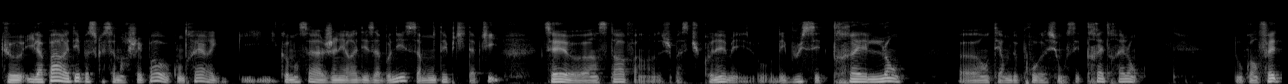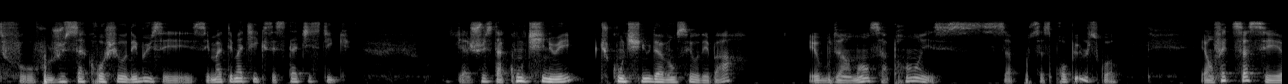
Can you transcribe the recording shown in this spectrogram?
qu'il a pas arrêté parce que ça marchait pas, au contraire, il commençait à générer des abonnés, ça montait petit à petit. Tu sais, heu, Insta, enfin, je sais pas si tu connais, mais au début, c'est très lent, heu, en termes de progression, c'est très, très lent. Donc en fait, faut faut juste s'accrocher au début, c'est mathématique, c'est statistique. Il y a juste à continuer, tu continues d'avancer au départ et au bout d'un moment, ça prend et ça ça se propulse, quoi. Et en fait, ça, c'est,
